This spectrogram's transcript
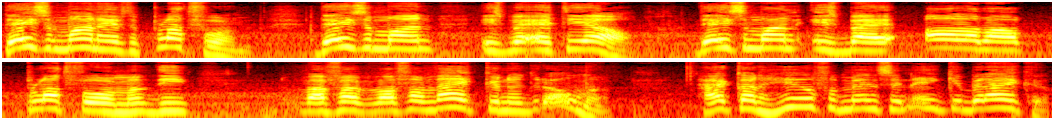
Deze man heeft een platform. Deze man is bij RTL. Deze man is bij allemaal platformen die, waarvan, waarvan wij kunnen dromen. Hij kan heel veel mensen in één keer bereiken.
